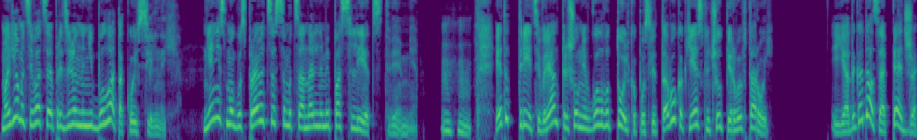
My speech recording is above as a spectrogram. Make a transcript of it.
Моя мотивация определенно не была такой сильной. Я не смог бы справиться с эмоциональными последствиями. Угу. Этот третий вариант пришел мне в голову только после того, как я исключил первый и второй. И я догадался, опять же,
